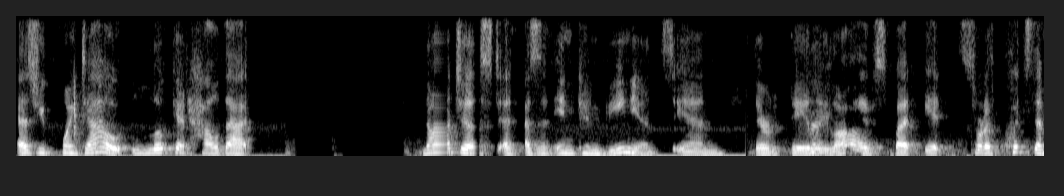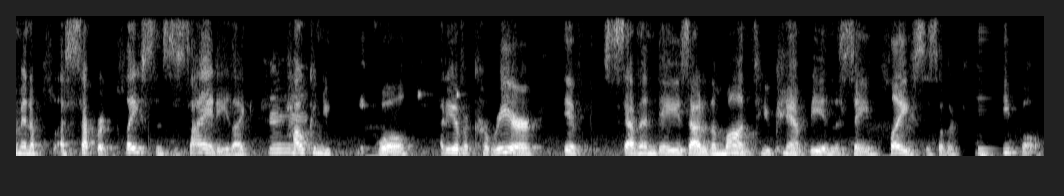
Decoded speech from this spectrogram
as you point out look at how that not just as an inconvenience in their daily right. lives but it sort of puts them in a, a separate place in society. Like how can you equal? How do you have a career if seven days out of the month you can't be in the same place as other people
